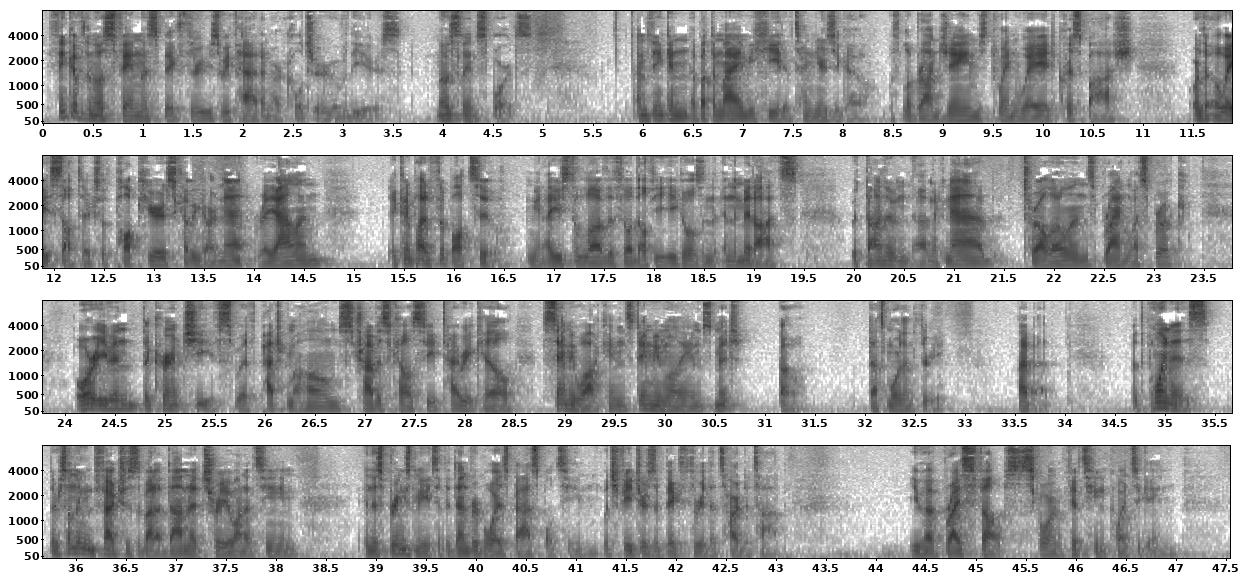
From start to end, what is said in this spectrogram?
Think of the most famous big threes we've had in our culture over the years, mostly in sports. I'm thinking about the Miami Heat of 10 years ago, with LeBron James, Dwyane Wade, Chris Bosh, or the 08 Celtics with Paul Pierce, Kevin Garnett, Ray Allen. It can apply to football too. I mean, I used to love the Philadelphia Eagles in the, in the mid aughts with Donovan uh, McNabb, Terrell Owens, Brian Westbrook, or even the current Chiefs with Patrick Mahomes, Travis Kelce, Tyreek Hill, Sammy Watkins, Damien Williams, Mitch. Oh, that's more than three. I bet. But the point is, there's something infectious about a dominant trio on a team, and this brings me to the Denver Boys basketball team, which features a big three that's hard to top. You have Bryce Phelps scoring 15 points a game.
